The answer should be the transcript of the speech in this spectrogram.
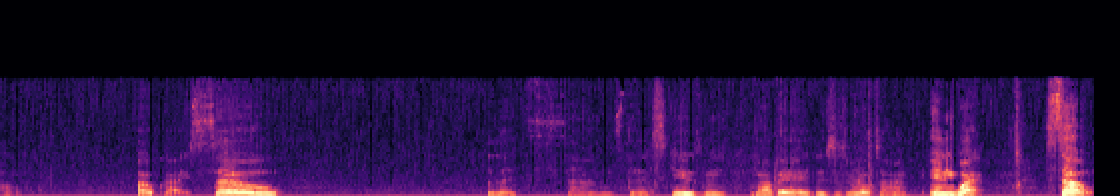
Oh. Okay, so let's silence that. Excuse me. My bad. This is real time. Anyway. So,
